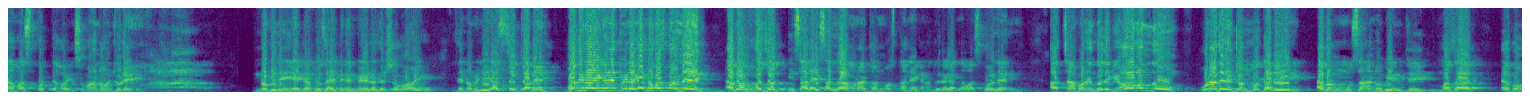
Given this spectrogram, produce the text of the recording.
নামাজ পড়তে হয়। সুমাহান জোরে। নবীজি এটা বোঝাই দিলেন মেয়েরাজের সময় যে নবীজি আসছে যাবেন মদিনা এখানে দুই রাকাত নামাজ পড়লেন এবং হযরত ঈসা আলাইহিস সালাম ওনার জন্মস্থানে এখানে দুই রাকাত নামাজ পড়লেন। আচ্ছা বলেন তো দেখি, ও বন্ধু, ওনাদের জন্ম তারিখ এবং মুসা নবীর যে মাজার এবং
